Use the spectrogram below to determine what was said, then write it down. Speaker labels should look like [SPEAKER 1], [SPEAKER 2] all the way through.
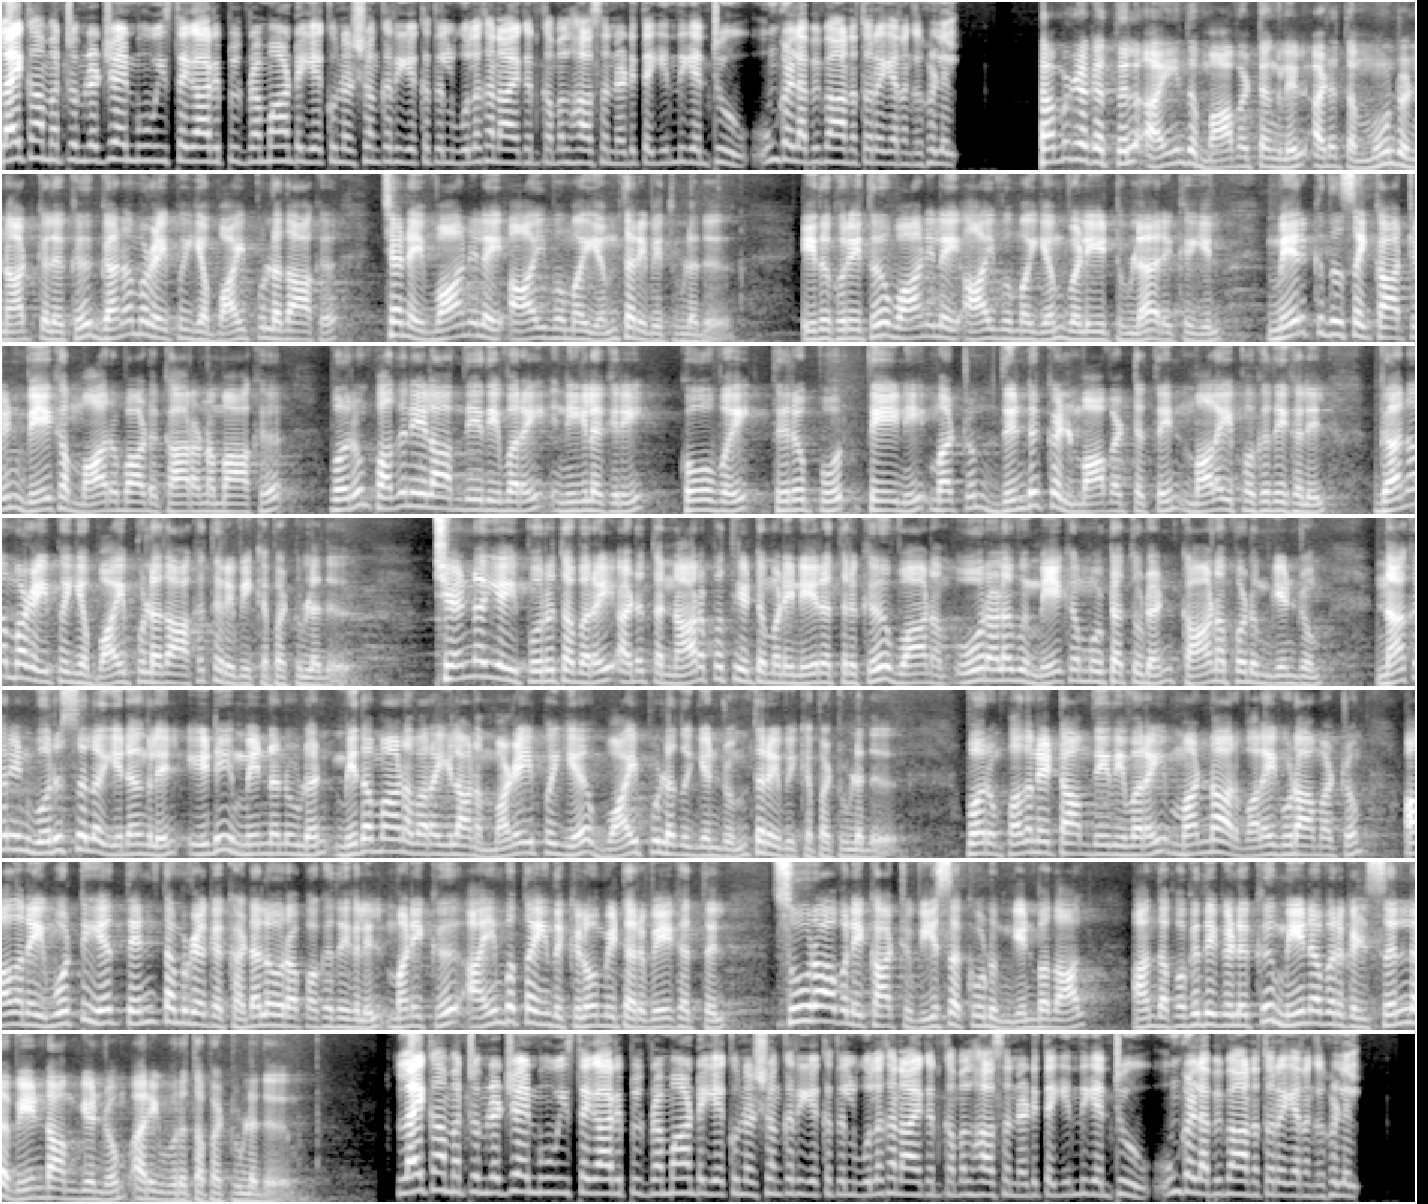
[SPEAKER 1] Lyca மற்றும் red Jain movies தயாரிப்பில் பிரம்மாண்ட இயக்குநர் சங்கர் இயக்கத்தில் உலகநாயகன் கமல்ஹாசன் நடித்த இந்தியன் டூ உங்கள் அபிமான திரையரங்குகளில்
[SPEAKER 2] தமிழகத்தில் ஐந்து மாவட்டங்களில் அடுத்த மூன்று நாட்களுக்கு கனமழை பெய்ய வாய்ப்புள்ளதாக சென்னை வானிலை ஆய்வு மையம் தெரிவித்துள்ளது இதுகுறித்து வானிலை ஆய்வு மையம் வெளியிட்டுள்ள அறிக்கையில் மேற்கு திசை காற்றின் வேக மாறுபாடு காரணமாக வரும் பதினேழாம் தேதி வரை நீலகிரி கோவை திருப்பூர் தேனி மற்றும் திண்டுக்கல் மாவட்டத்தின் மலைப்பகுதிகளில் கனமழை பெய்ய வாய்ப்புள்ளதாக தெரிவிக்கப்பட்டுள்ளது சென்னையை பொறுத்தவரை அடுத்த நாற்பத்தி எட்டு மணி நேரத்திற்கு வானம் ஓரளவு மேகமூட்டத்துடன் காணப்படும் என்றும் நகரின் ஒரு சில இடங்களில் இடி மின்னலுடன் மிதமான வரையிலான மழை பெய்ய வாய்ப்புள்ளது என்றும் தெரிவிக்கப்பட்டுள்ளது வரும் பதினெட்டாம் தேதி வரை மன்னார் வளைகுடா மற்றும் அதனை ஒட்டிய தென் தமிழக கடலோர பகுதிகளில் மணிக்கு ஐம்பத்தைந்து கிலோமீட்டர் வேகத்தில் சூறாவளி காற்று வீசக்கூடும் என்பதால் அந்த பகுதிகளுக்கு மீனவர்கள் செல்ல வேண்டாம் என்றும் அறிவுறுத்தப்பட்டுள்ளது
[SPEAKER 1] லைகா மற்றும் ரெட் ஜெயின் மூவிஸ் தயாரிப்பில் பிரம்மாண்ட இயக்குநர் சங்கர் இயக்கத்தில் உலகநாயகன் கமல்ஹாசன் நடித்த இந்தியன் டூ உங்கள் அபிமான திரையரங்குகளில்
